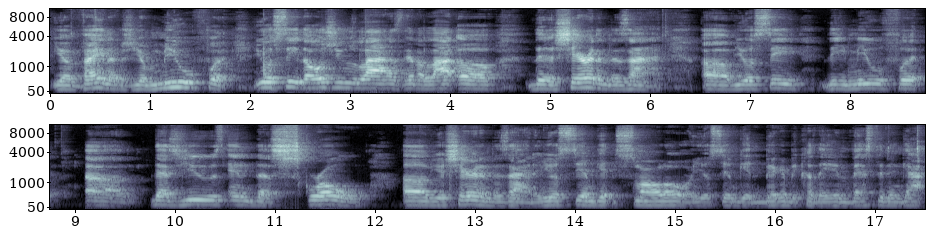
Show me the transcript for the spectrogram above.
your veiners, your mule foot, you'll see those utilized in a lot of the Sheridan design. Uh, you'll see the mule foot uh, that's used in the scroll of your Sheridan design, and you'll see them getting smaller or you'll see them getting bigger because they invested and got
